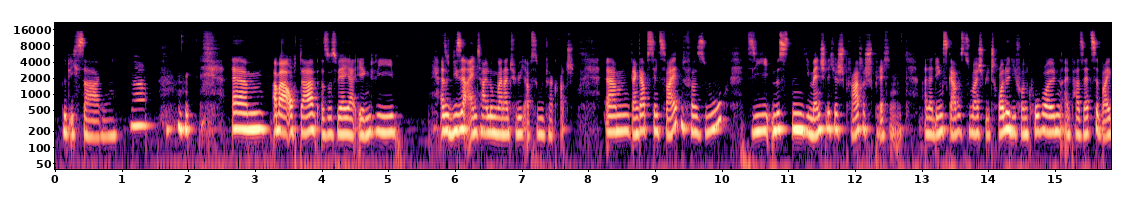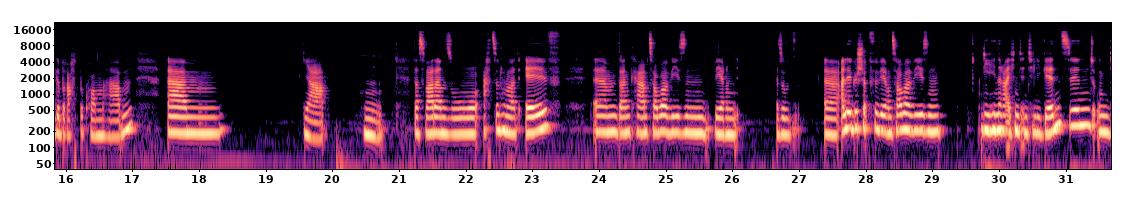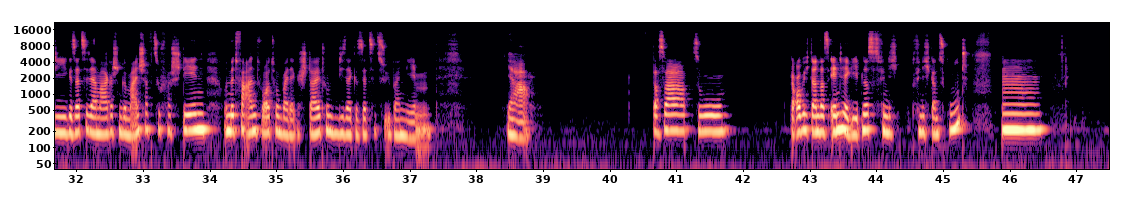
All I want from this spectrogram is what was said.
Würde ich sagen. Ja. ähm, aber auch da, also es wäre ja irgendwie. Also diese Einteilung war natürlich absoluter Quatsch. Ähm, dann gab es den zweiten Versuch, sie müssten die menschliche Sprache sprechen. Allerdings gab es zum Beispiel Trolle, die von Kobolden ein paar Sätze beigebracht bekommen haben. Ähm, ja, hm. Das war dann so 1811. Ähm, dann kam Zauberwesen wären, also äh, alle Geschöpfe wären Zauberwesen, die hinreichend intelligent sind, um die Gesetze der magischen Gemeinschaft zu verstehen und mit Verantwortung bei der Gestaltung dieser Gesetze zu übernehmen. Ja, das war so, glaube ich, dann das Endergebnis. Das finde ich, find ich ganz gut. Mm.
